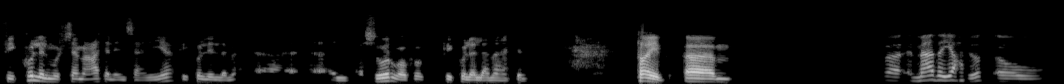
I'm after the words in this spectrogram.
في كل المجتمعات الإنسانية في كل العصور وفي كل الأماكن. طيب ماذا يحدث أو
